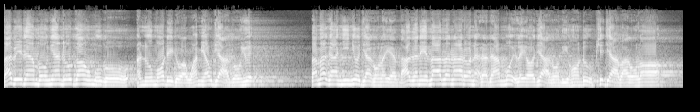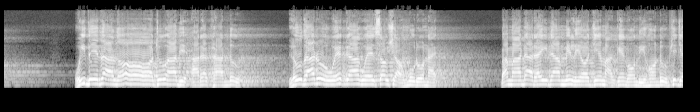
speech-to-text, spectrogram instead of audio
သဗ္ဗေတံပုံညာထိုကောင်းမှုကိုအနုမောဒိတောဝမ်းမြောက်ကြကုန်၍သမဂညီညွတ်ကြကုန်လျက်သာသနေသာသနာတော်နရတမွေလျော်ကြကုန်သည်ဟွန်တုဖြစ်ကြပါကုန်လောဝိသေသသောအထူးအဖြစ်အာရခာတုလူသားတို့ဝဲကားွယ်ဆောက်ရှောက်မှုတို့၌ပမာဒရိတာမင်းလျော်ခြင်းမှကင်းကုန်သည်ဟွန်တုဖြစ်ကြ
